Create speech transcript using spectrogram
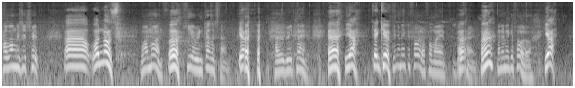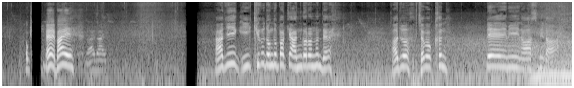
How long is your trip? 아, one month. One month. 어, Here in Kazakhstan. yeah. Have a great time. 아, yeah. Thank you. Can I make a photo for my 어, girlfriend? 어? Can I make a photo? Yeah. 오케이. 예, 바이. Bye bye. 아직 2km 정도밖에 안 걸었는데 아주 제법 큰 댐이 나왔습니다.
